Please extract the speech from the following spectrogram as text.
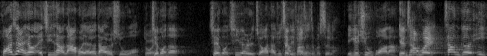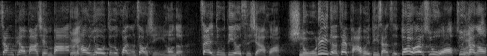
滑下来以后，哎，其实他有拉回来，又到二十五哦。结果呢？结果七月二十九号他去这里发生什么事了？一个唱瓜了，演唱会唱歌一张票八千八，然后又这个换了造型以后呢，再度第二次下滑，努力的再爬回第三次，都有二十五哦。注意看哦，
